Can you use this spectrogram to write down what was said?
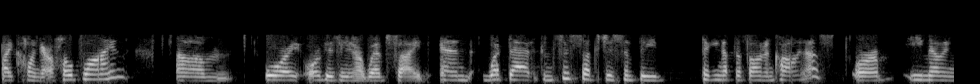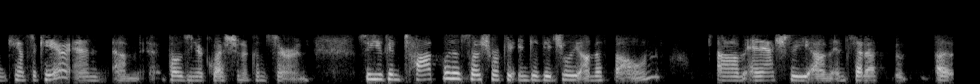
by calling our Hope line um, or or visiting our website. And what that consists of is just simply picking up the phone and calling us, or emailing Cancer Care and um, posing your question or concern. So you can talk with a social worker individually on the phone, um, and actually um, and set up a, a,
